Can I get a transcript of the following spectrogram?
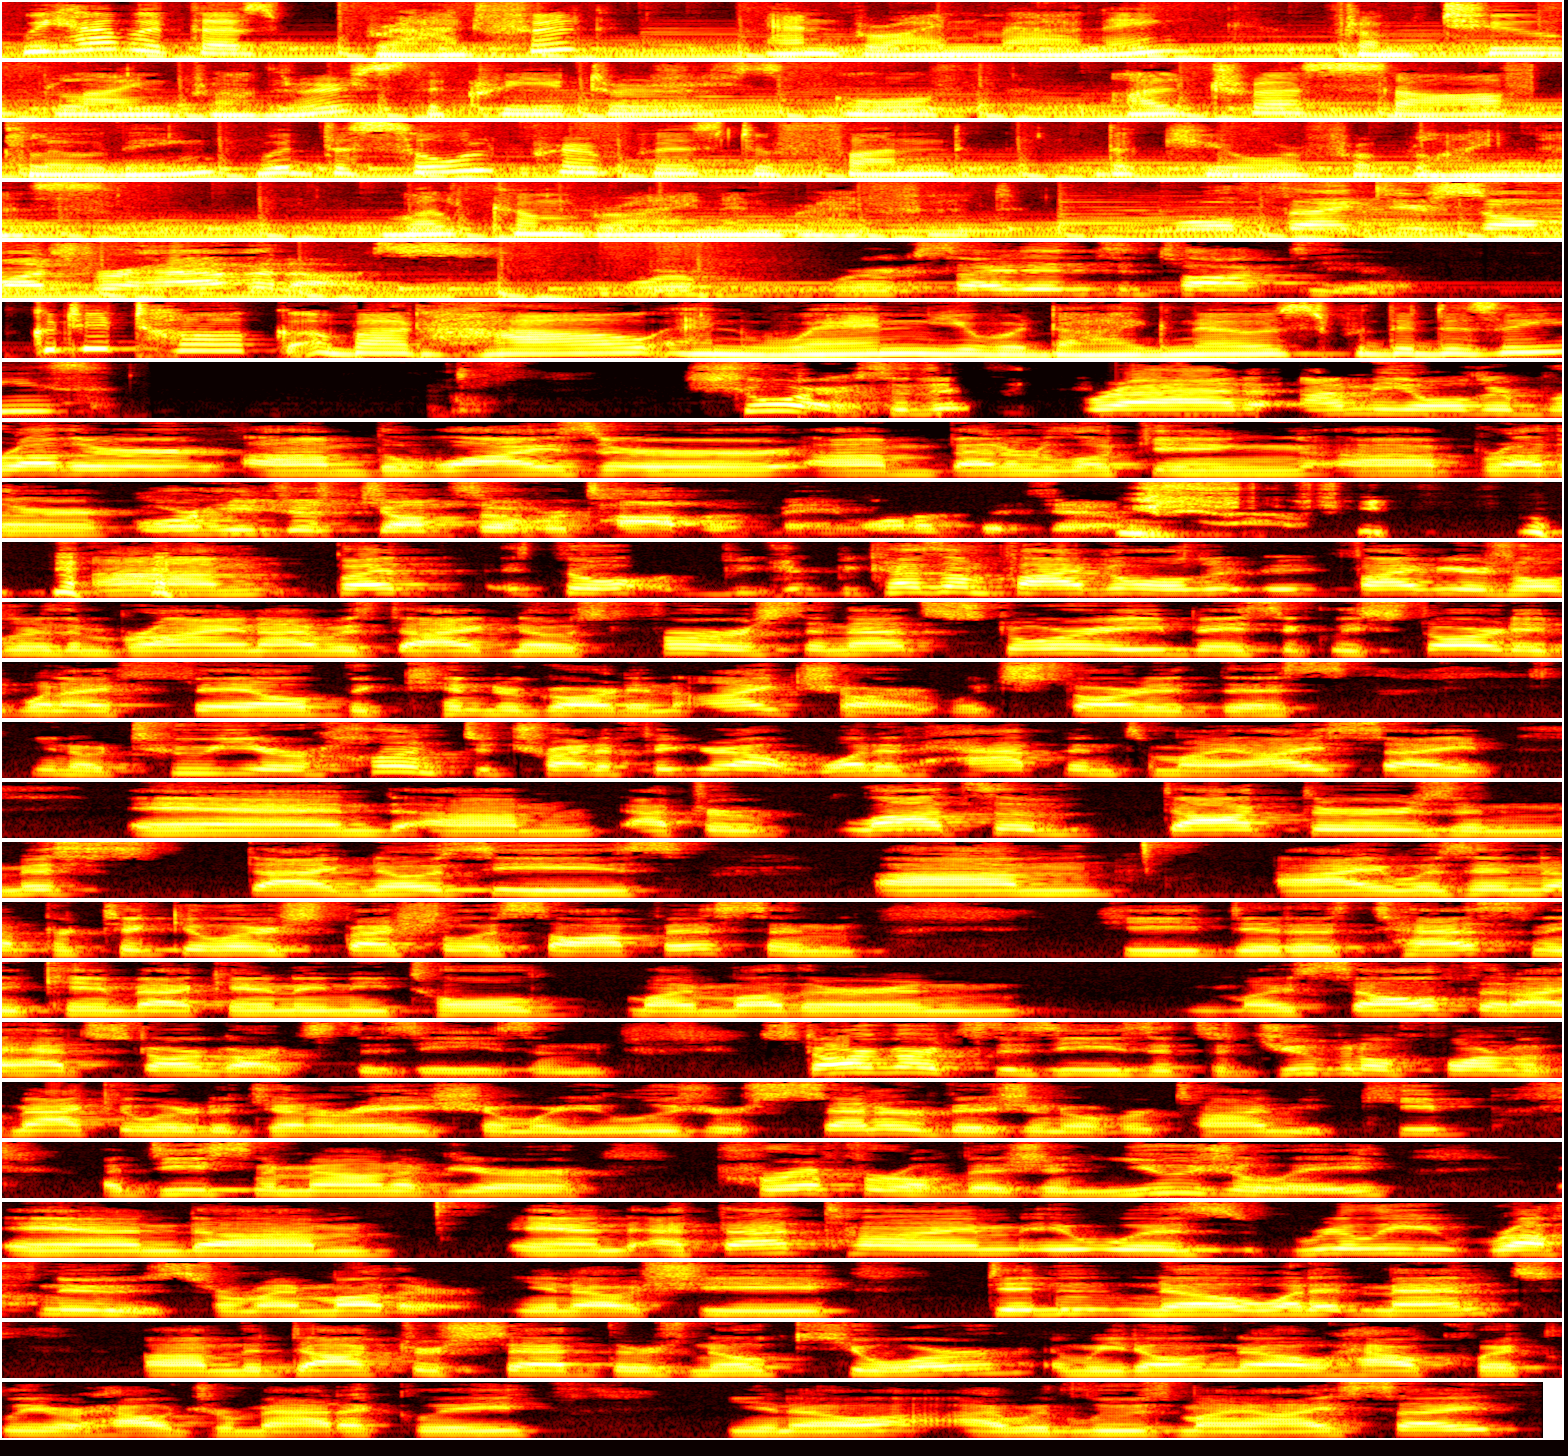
We have with us Bradford and Brian Manning from Two Blind Brothers, the creators of ultra soft clothing with the sole purpose to fund the cure for blindness. Welcome, Brian and Bradford. Well, thank you so much for having us. We're, we're excited to talk to you. Could you talk about how and when you were diagnosed with the disease? Sure. So, this is Brad. I'm the older brother, um, the wiser, um, better looking uh, brother. Or he just jumps over top of me, one of the two. um, but so because I'm five older, five years older than Brian, I was diagnosed first, and that story basically started when I failed the kindergarten eye chart, which started this, you know, two year hunt to try to figure out what had happened to my eyesight. And um, after lots of doctors and misdiagnoses. Um, I was in a particular specialist's office and he did a test and he came back in and he told my mother and myself that I had Stargardt's disease. And Stargardt's disease, it's a juvenile form of macular degeneration where you lose your center vision over time. You keep a decent amount of your peripheral vision usually. And um, and at that time, it was really rough news for my mother. You know, she didn't know what it meant. Um, the doctor said there's no cure, and we don't know how quickly or how dramatically, you know, I would lose my eyesight.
